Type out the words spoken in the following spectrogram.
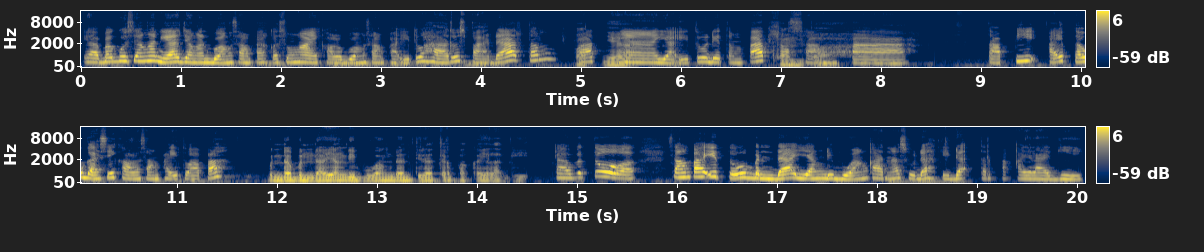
Ya bagus jangan ya, jangan buang sampah ke sungai. Kalau buang sampah itu harus pada tempatnya, yaitu di tempat Sampah. sampah. Tapi Aib tahu gak sih kalau sampah itu apa? Benda-benda yang dibuang dan tidak terpakai lagi. Ya betul, sampah itu benda yang dibuang karena sudah tidak terpakai lagi.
